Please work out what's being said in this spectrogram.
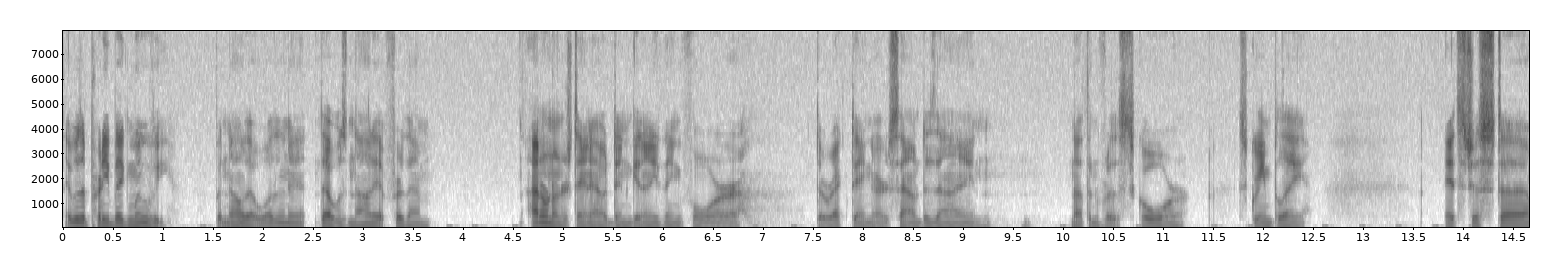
It was a pretty big movie, but no, that wasn't it. That was not it for them. I don't understand how it didn't get anything for directing or sound design. Nothing for the score, screenplay. It's just, uh,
